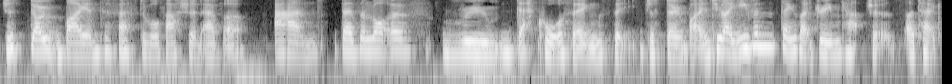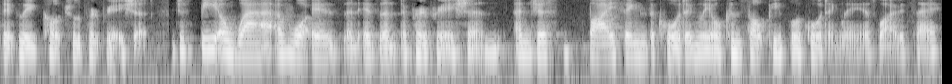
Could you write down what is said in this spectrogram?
just don't buy into festival fashion ever and there's a lot of room decor things that you just don't buy into like even things like dream catchers are technically cultural appropriation just be aware of what is and isn't appropriation and just buy things accordingly or consult people accordingly is what i would say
